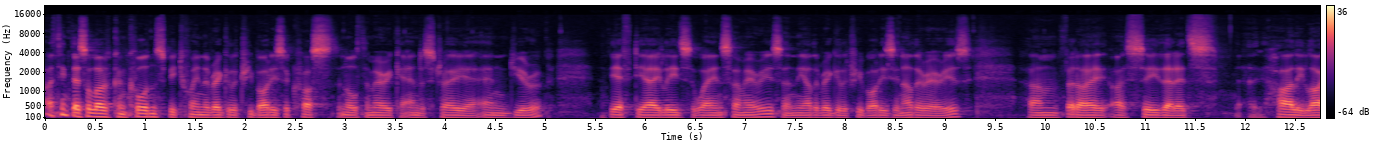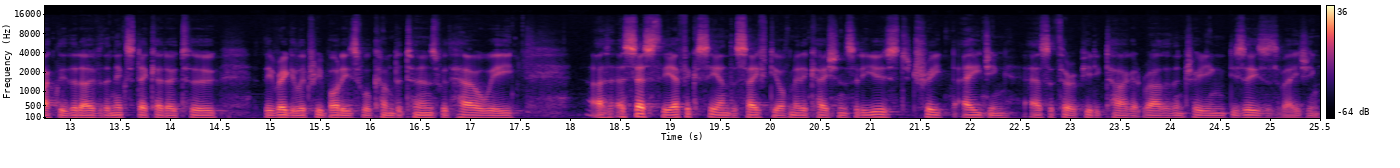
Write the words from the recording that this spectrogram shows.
I think there's a lot of concordance between the regulatory bodies across North America and Australia and Europe. The FDA leads the way in some areas and the other regulatory bodies in other areas. Um, but I, I see that it's highly likely that over the next decade or two, the regulatory bodies will come to terms with how we uh, Uh, assess the efficacy and the safety of medications that are used to treat aging as a therapeutic target rather than treating diseases of aging.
